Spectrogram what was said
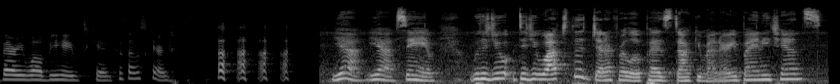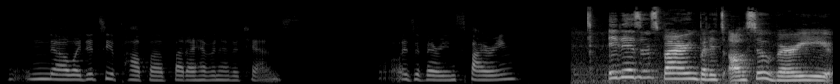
very well behaved kid because I was scared. yeah, yeah, same. Did you did you watch the Jennifer Lopez documentary by any chance? No, I did see it pop up, but I haven't had a chance. Is it very inspiring? It is inspiring, but it's also very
